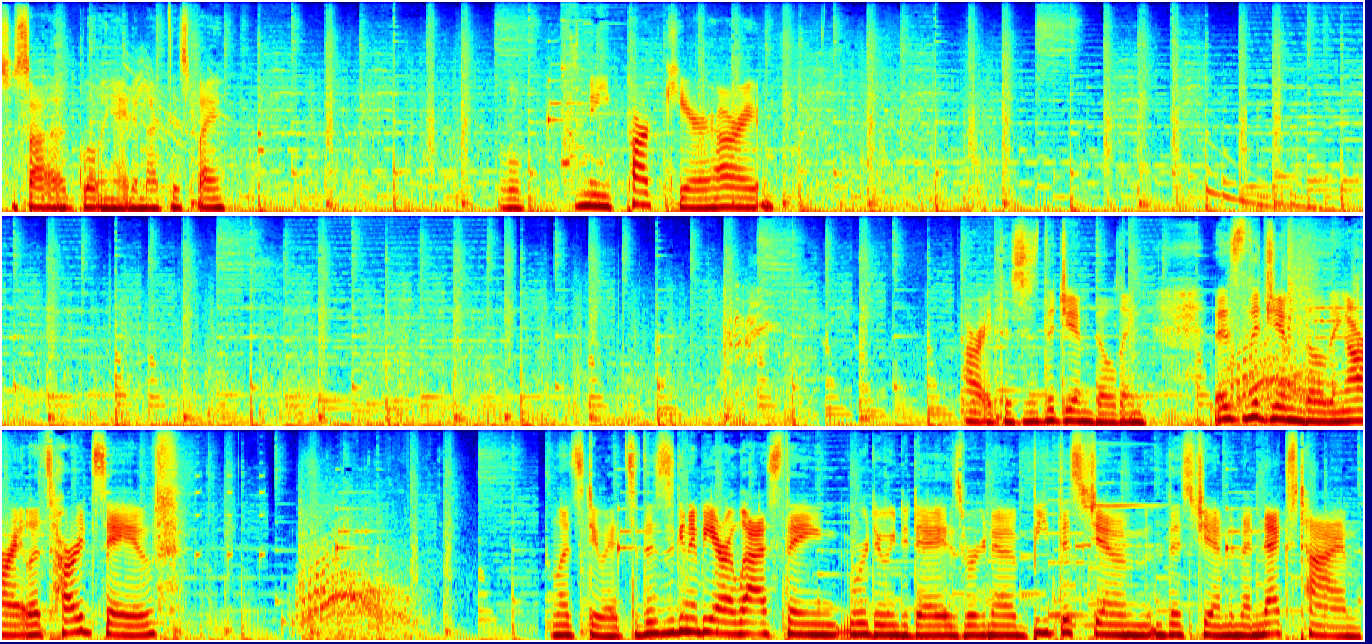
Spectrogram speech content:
Also saw a glowing item at this way. Little mini park here. All right. All right, this is the gym building. This is the gym building. All right, let's hard save. Let's do it. So this is going to be our last thing we're doing today is we're going to beat this gym, this gym, and then next time,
